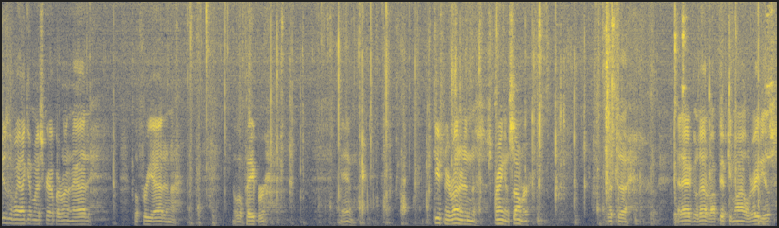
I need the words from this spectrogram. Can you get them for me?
Usually the way I get my scrap, I run an ad, a little free ad in a, a little paper, and keeps me running in the spring and summer. But uh, that ad goes out about 50 mile radius,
